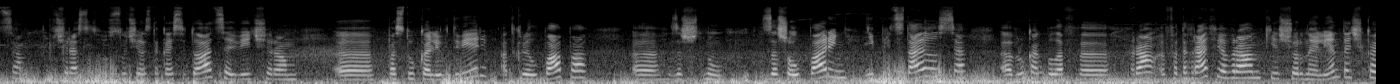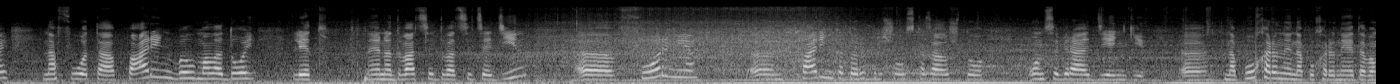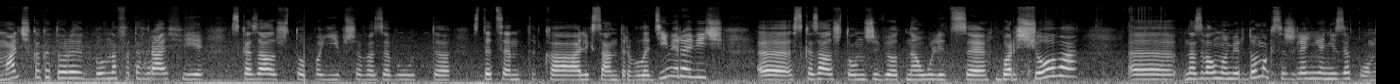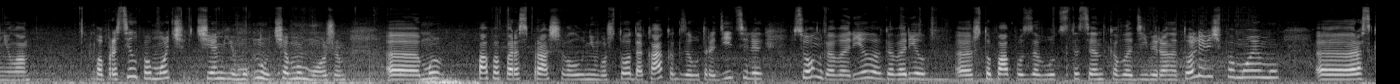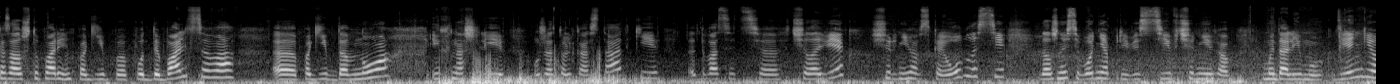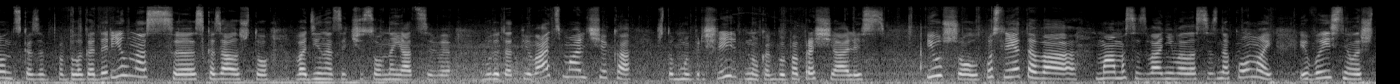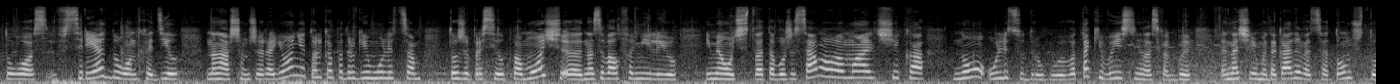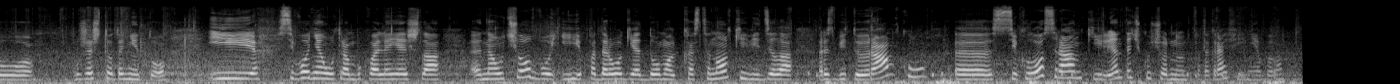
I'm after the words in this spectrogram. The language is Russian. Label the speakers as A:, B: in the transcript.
A: вернуться. Вчера случилась такая ситуация. Вечером э, постукали в дверь, открыл папа. э, заш- ну, зашел парень, не представился. Э, в руках была ф- э, рам- фотография в рамке с черной ленточкой. На фото парень был молодой, лет, наверное, 20-21, э, в форме. Э, парень, который пришел, сказал, что он собирает деньги э, на похороны, на похороны этого мальчика, который был на фотографии. Сказал, что погибшего зовут э, Стеценко Александр Владимирович. Э, Сказал, что он живет на улице Борщева. Назвал номер дома, к сожалению, я не запомнила. Попросил помочь, чем, ему, ну, чем мы можем. Э, Мы, папа пораспрашивал у него, что да как, как зовут родителей. Все он говорил. Говорил, э, что папу зовут Стеценко Владимир Анатольевич, по-моему. Э, Рассказал, что парень погиб под Дебальцево, погиб давно. Их нашли уже только остатки. 20 человек с Черниговской области должны сегодня привезти в Чернигов. Мы дали ему деньги, он сказал, поблагодарил нас, э, сказал, что в 11 часов на Яцеве будут отпевать мальчика, чтобы мы пришли, ну, как бы попрощались. И ушел. После этого мама созванивалась со знакомой и выяснилось, что в среду он ходил на нашем же районе, только по другим улицам, тоже просил помочь, э, называл фамилию, имя, отчество того же самого мальчика, но улицу другую. Вот так и выяснилось, как бы э, начали мы догадываться о том, что уже что-то не то. И сегодня утром буквально я шла э, на учебу и по дороге от дома к остановке видела разбитую рамку, э, стекло с рамки, ленточку черную, фотографии не было.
